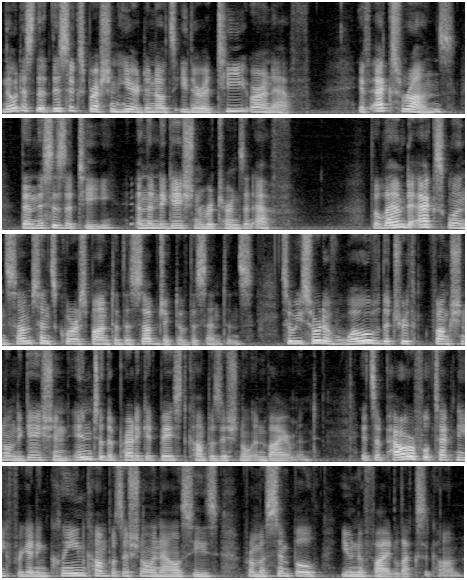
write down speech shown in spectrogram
Notice that this expression here denotes either a t or an f. If x runs, then this is a t, and the negation returns an f. The lambda x will in some sense correspond to the subject of the sentence, so we sort of wove the truth functional negation into the predicate-based compositional environment. It's a powerful technique for getting clean compositional analyses from a simple, unified lexicon.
